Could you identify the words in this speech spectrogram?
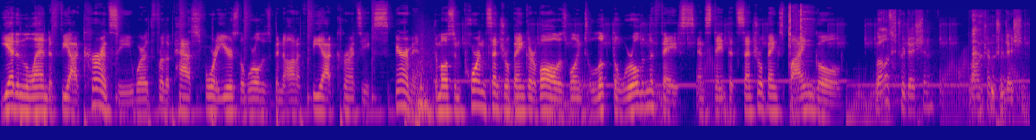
Yet in the land of fiat currency, where for the past 40 years the world has been on a fiat currency experiment, the most important central banker of all is willing to look the world in the face and state that central banks buying gold. Well, it's tradition, long term tradition.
